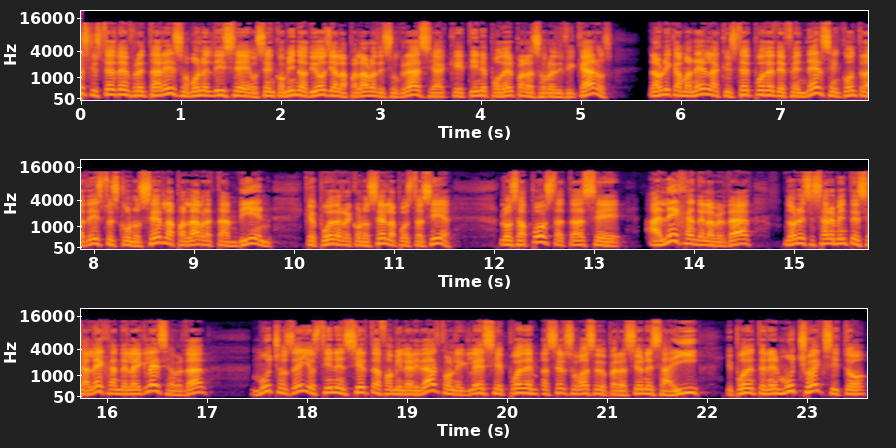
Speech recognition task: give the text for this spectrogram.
es que usted va a enfrentar eso? Bueno, él dice, os encomiendo a Dios y a la palabra de su gracia, que tiene poder para sobreedificaros. La única manera en la que usted puede defenderse en contra de esto es conocer la palabra tan bien que puede reconocer la apostasía. Los apóstatas se alejan de la verdad, no necesariamente se alejan de la iglesia, ¿verdad? Muchos de ellos tienen cierta familiaridad con la iglesia y pueden hacer su base de operaciones ahí y pueden tener mucho éxito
